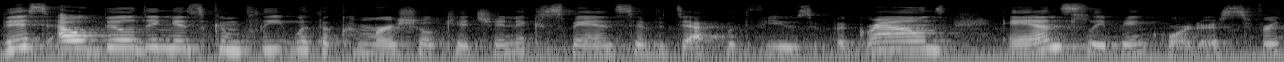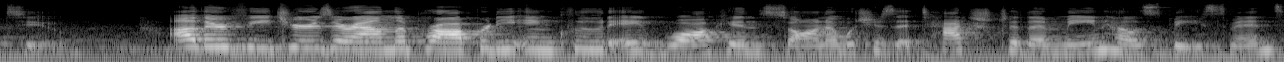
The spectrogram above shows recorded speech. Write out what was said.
This outbuilding is complete with a commercial kitchen, expansive deck with views of the grounds, and sleeping quarters for two. Other features around the property include a walk-in sauna which is attached to the main house basement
